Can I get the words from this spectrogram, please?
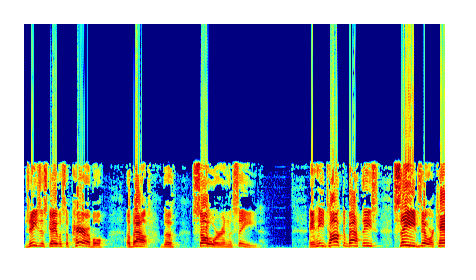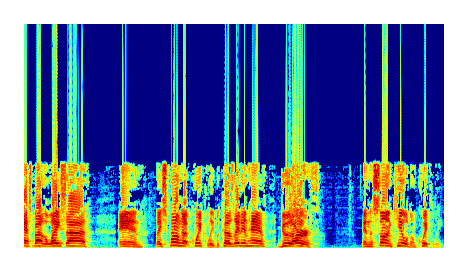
Jesus gave us a parable about the sower and the seed. And he talked about these seeds that were cast by the wayside and they sprung up quickly because they didn't have good earth and the sun killed them quickly.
